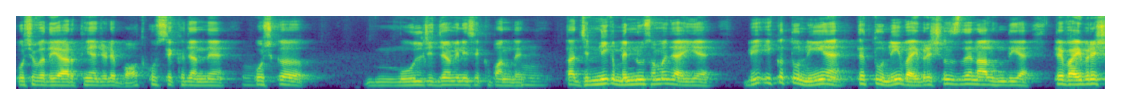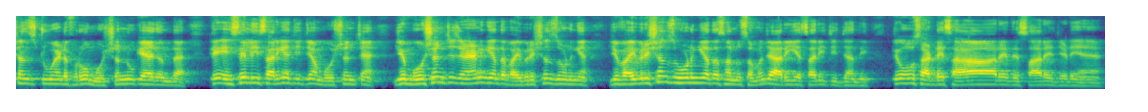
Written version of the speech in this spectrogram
ਕੁਝ ਵਿਦਿਆਰਥੀ ਆ ਜਿਹੜੇ ਬਹੁਤ ਕੁਝ ਸਿੱਖ ਜਾਂਦੇ ਆ ਕੁਝ ਕੁ ਮੂਲ ਚੀਜ਼ਾਂ ਵੀ ਨਹੀਂ ਸਿੱਖ ਪਾਉਂਦੇ ਤਾਂ ਜਿੰਨੀ ਕੁ ਮੈਨੂੰ ਸਮਝ ਆਈ ਹੈ ਵੀ ਇੱਕ ਧੁਨੀ ਹੈ ਤੇ ਧੁਨੀ ਵਾਈਬ੍ਰੇਸ਼ਨਸ ਦੇ ਨਾਲ ਹੁੰਦੀ ਹੈ ਤੇ vibrations to and fro motion ਨੂੰ ਕਿਹਾ ਜਾਂਦਾ ਹੈ ਤੇ ਇਸੇ ਲਈ ਸਾਰੀਆਂ ਚੀਜ਼ਾਂ ਮੋਸ਼ਨ 'ਚ ਹੈ। ਜੇ ਮੋਸ਼ਨ 'ਚ ਰਹਿਣਗੀਆਂ ਤਾਂ ਵਾਈਬ੍ਰੇਸ਼ਨਸ ਹੋਣਗੀਆਂ, ਜੇ ਵਾਈਬ੍ਰੇਸ਼ਨਸ ਹੋਣਗੀਆਂ ਤਾਂ ਸਾਨੂੰ ਸਮਝ ਆ ਰਹੀ ਹੈ ਸਾਰੀ ਚੀਜ਼ਾਂ ਦੀ ਤੇ ਉਹ ਸਾਡੇ ਸਾਰੇ ਦੇ ਸਾਰੇ ਜਿਹੜੇ ਹੈ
